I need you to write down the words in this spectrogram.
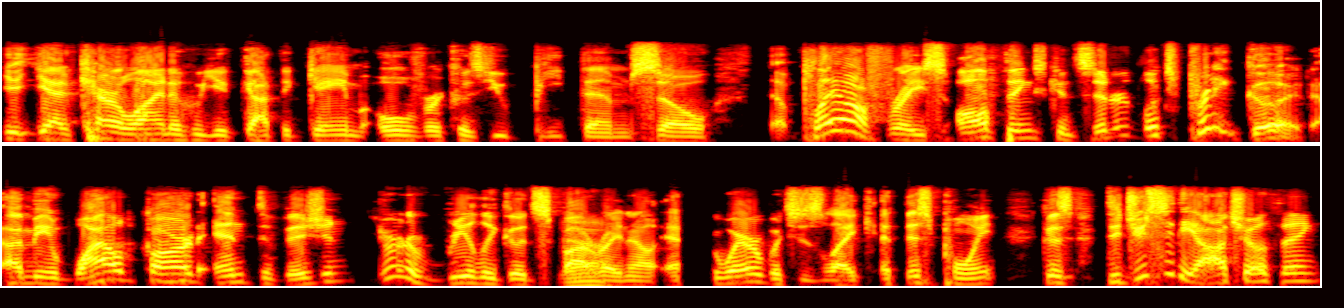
Yeah, Carolina, who you got the game over because you beat them. So uh, playoff race, all things considered, looks pretty good. I mean, wild card and division, you're in a really good spot Yeah. right now everywhere. Which is like at this point, because did you see the Acho thing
